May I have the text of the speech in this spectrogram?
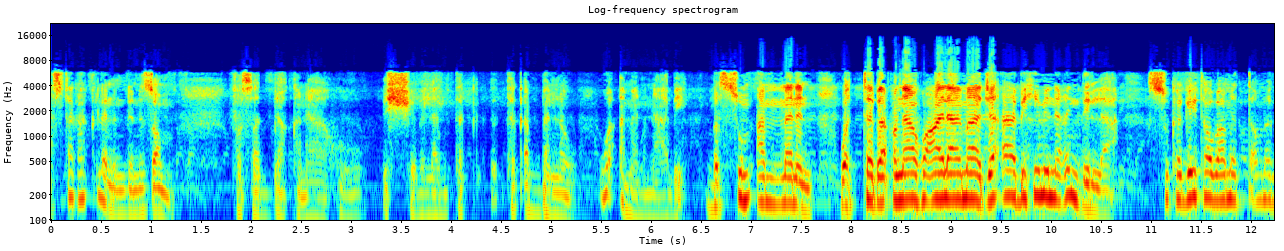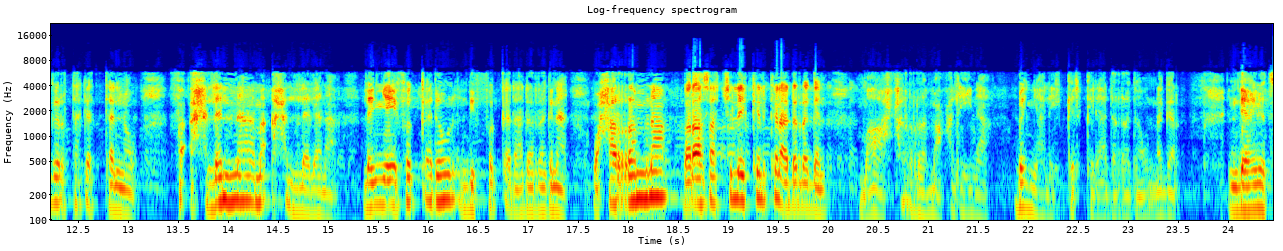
አስተካክለን እንድንጾም ፈሰደቅናሁ እሺ ብለን ተቀበልነው ወአመና ቢህ በሱም አመንን ወተበዕናሁ ዓላ ማ ጃአ ብህ ምን ዕንድላህ እሱ ከጌታው ባመጣው ነገር ተከተል ነው ፈአሕለልና ማ አሕለለና ለእኛ የፈቀደውን እንዲፈቀድ አደረግነ። ወሐረምና በራሳችን ላይ ክልክል አደረገን። ማ ሐረመ ዓለይና በእኛ ላይ ክልክል ያደረገውን ነገር። እንዲህ አይነት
